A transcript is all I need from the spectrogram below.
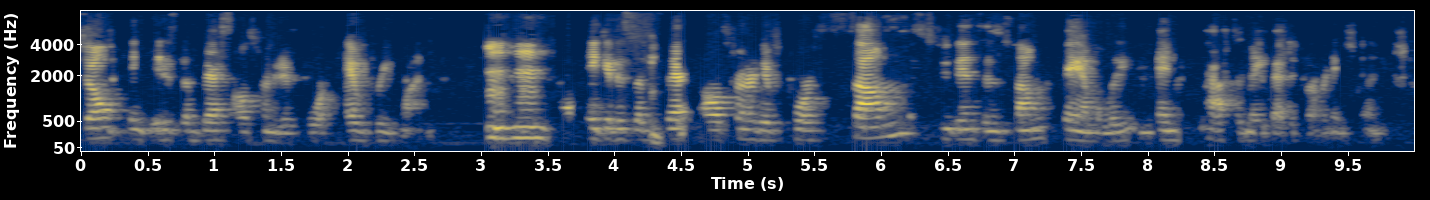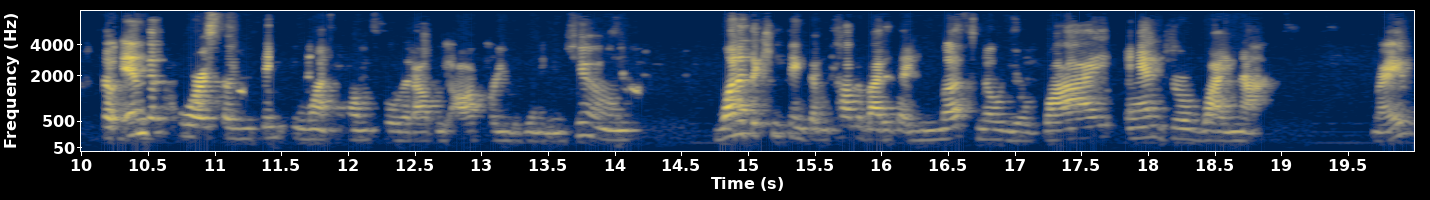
don't think it is the best alternative for everyone. Mm-hmm. I think it is the best alternative for some students and some families, and you have to make that determination. So, in the course, so you think you want homeschool that I'll be offering beginning in June, one of the key things that we talk about is that you must know your why and your why not, right?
